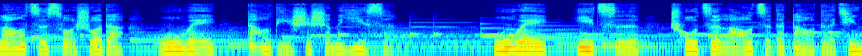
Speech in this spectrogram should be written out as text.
老子所说的“无为”到底是什么意思？“无为”一词出自老子的《道德经》。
